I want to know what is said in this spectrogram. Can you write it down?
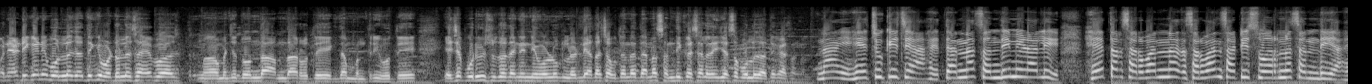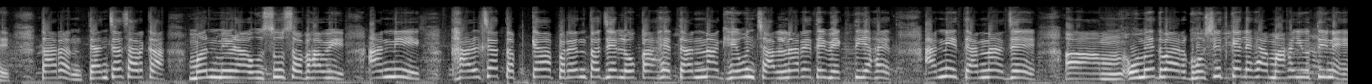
पण या ठिकाणी बोललं जातं की वडोले साहेब अ, म्हणजे दोनदा आमदार होते एकदा मंत्री होते. याच्यापूर्वी सुद्धा त्यांनी निवडणूक लढली. आता चौथ्यांदा त्यांना संधी कशाला द्यायची असं बोललं जाते? काय सांगाल? नाही हे चुकीचे आहे. त्यांना संधी मिळाली हे तर सर्वांना सर्वांसाठी स्वर्ण संधी आहे. कारण त्यांच्यासारखा मनमिळाऊ सुस्वभावी आणि खालच्या तबक्यापर्यंत जे लोक आहेत त्यांना घेऊन चालणारे ते व्यक्ती आहेत. आणि त्यांना जे उमेदवार घोषित केले ह्या महायुतीने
